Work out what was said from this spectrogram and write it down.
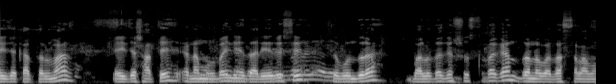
এই যে কাতল মাছ, এই যে সাথে এনামুল ভাই নিয়ে দাঁড়িয়ে রয়েছে তো বন্ধুরা, ভালো থাকেন, সুস্থ থাকেন, ধন্যবাদ, আসসালামু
